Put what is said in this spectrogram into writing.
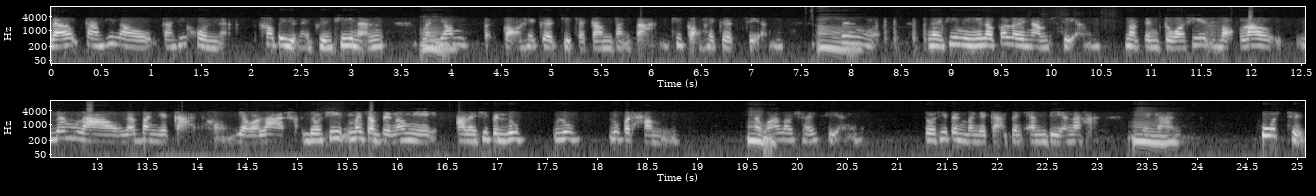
แล้วการที่เราการที่คนเนี่ยเข้าไปอยู่ในพื้นที่นั้น มันย่อมก่อให้เกิดกิจกรรมต่างๆ ที่ก่อให้เกิดเสียง ซึ่งในที่นี้เราก็เลยนำเสียงมาเป็นตัวที่บอกเล่าเรื่องราวและบรรยากาศของเยาวราชค่ะ โดยที่ไม่จำเป็นต้องมีอะไรที่เป็นรูปรูปรูปธรรม แต่ว่าเราใช้เสียง ตัวที่เป็นบรรยากาศเป็นแอมเบียนนะคะในการพูดถึง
